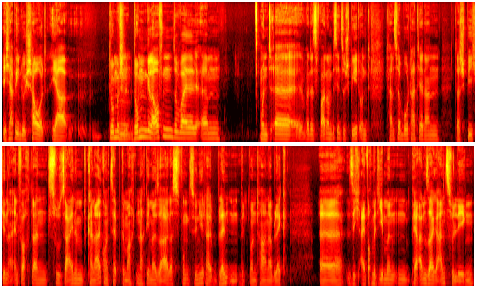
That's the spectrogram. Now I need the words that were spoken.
ich habe ihn durchschaut. Ja, dumm, dumm gelaufen, so weil ähm, und äh, das war dann ein bisschen zu spät und Tanzverbot hat ja dann das Spielchen einfach dann zu seinem Kanalkonzept gemacht, nachdem er sah, das funktioniert halt blendend mit Montana Black, äh, sich einfach mit jemandem per Ansage anzulegen.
